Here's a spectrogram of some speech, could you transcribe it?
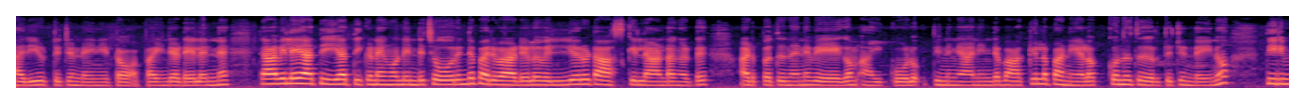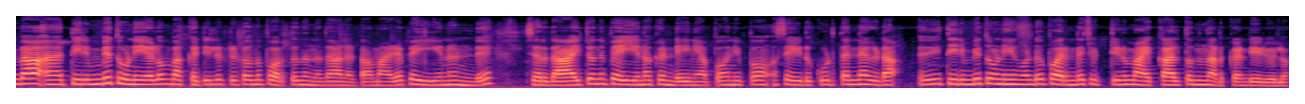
അരി ഇട്ടിട്ടുണ്ടായിനി കേട്ടോ അപ്പം അതിന്റെ ഇടയിൽ തന്നെ രാവിലെ ആ തീ കത്തിക്കണേ കൊണ്ട് എന്റെ ചോറിന്റെ പരിപാടികൾ വലിയൊരു ടാസ്ക് ഇല്ലാണ്ട് അങ്ങോട്ട് അടുപ്പത്ത് തന്നെ വേഗം ആയിക്കോളും. പിന്നെ ഞാൻ എന്റെ ബാക്കിയുള്ള പണികളൊക്കെ ഒന്ന് തീർത്തിട്ടുണ്ടായിരുന്നു തിരുമ്പ തിരുമ്പിയ തുണികളും ബക്കറ്റിലിട്ടിട്ടൊന്ന് പുറത്ത് നിന്നതാണ് കേട്ടോ മഴ പെയ്യണുണ്ട്. ചെറുതായിട്ടൊന്ന് പെയ്യണൊക്കെ ഉണ്ടായിനി. അപ്പോൾ ഇനിയിപ്പോൾ സൈഡിൽ കൂടി തന്നെ ഇടാം. ഈ തിരുമ്പിയ തുണിയും കൊണ്ട് പുരന്റെ ചുറ്റിനും മഴക്കാലത്തൊന്നും നടക്കേണ്ടി വരുമല്ലോ.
